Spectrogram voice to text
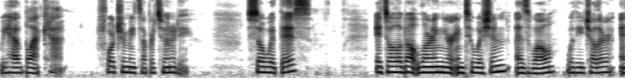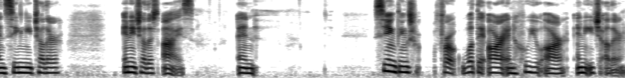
We have Black Cat. Fortune meets opportunity. So, with this, it's all about learning your intuition as well with each other and seeing each other in each other's eyes and seeing things for what they are and who you are in each other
